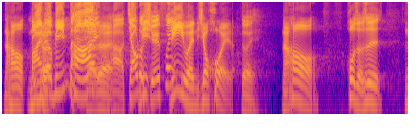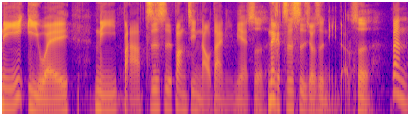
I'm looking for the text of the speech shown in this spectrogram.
然后买了名牌，对啊，交了学费，你以为你就会了？对。然后或者是你以为你把知识放进脑袋里面，是。那个知识就是你的了，是。但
